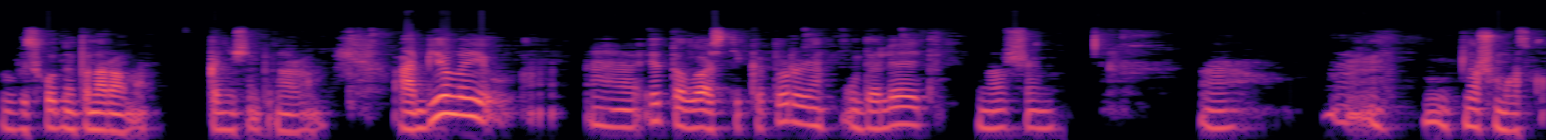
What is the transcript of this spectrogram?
в исходную панораму, в конечную панораму. А белый это ластик, который удаляет наши, нашу маску.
